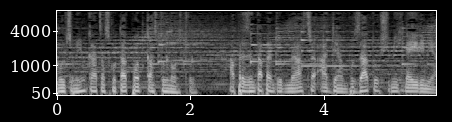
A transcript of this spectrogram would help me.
Mulțumim că ați ascultat podcastul nostru. A prezentat pentru dumneavoastră Adrian Buzatu și Mihnea Irimia.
